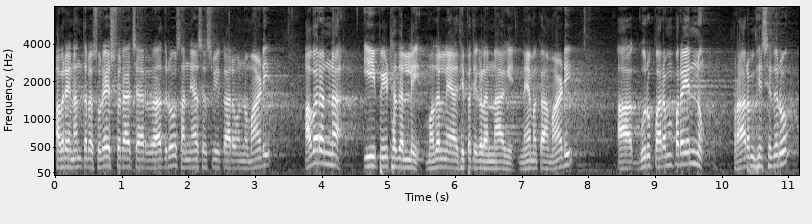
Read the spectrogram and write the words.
ಅವರೇ ನಂತರ ಸುರೇಶ್ವರಾಚಾರ್ಯರಾದರೂ ಸನ್ಯಾಸ ಸ್ವೀಕಾರವನ್ನು ಮಾಡಿ ಅವರನ್ನು ಈ ಪೀಠದಲ್ಲಿ ಮೊದಲನೇ ಅಧಿಪತಿಗಳನ್ನಾಗಿ ನೇಮಕ ಮಾಡಿ ಆ ಗುರು ಪರಂಪರೆಯನ್ನು ಪ್ರಾರಂಭಿಸಿದರು.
